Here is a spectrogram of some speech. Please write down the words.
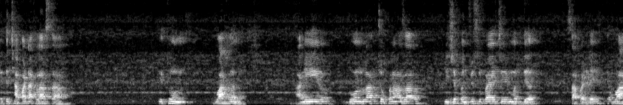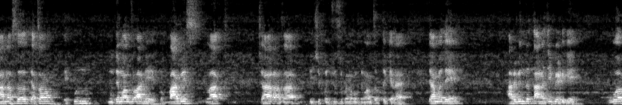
येथे छापा टाकला असता तिथून वाहन आणि दोन लाख चोपन्न हजार तीनशे पंचवीस रुपयाचे मद्य सापडले. त्या वाहनासह त्याचा एकूण मुद्देमाल जो आहे तो बावीस लाख चार हजार तीनशे पंचवीस रुपयाचा मुद्देमाल जप्त केला आहे. त्यामध्ये अरविंद तानाजी बेडगे व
